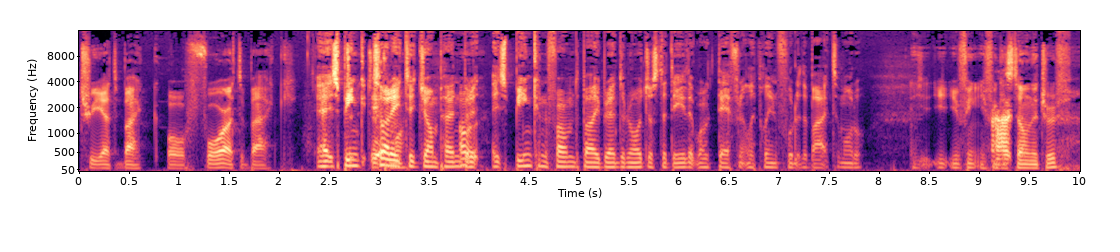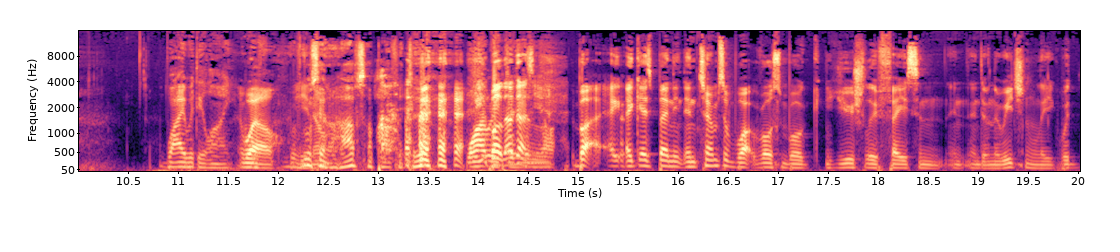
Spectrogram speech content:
three at the back or four at the back. Uh, It's been Yeah. sorry to jump in, but Oh. it, it's been confirmed by Brendan Rodgers today that we're definitely playing four at the back tomorrow. You, you think you think Uh, he's telling the truth? Why would he lie? Well, We've you no know. centre halves apart from two. Why would well, he that, do that's, that? but I, I guess Ben, in, in terms of what Rosenborg usually face in, in, in the Norwegian league, would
